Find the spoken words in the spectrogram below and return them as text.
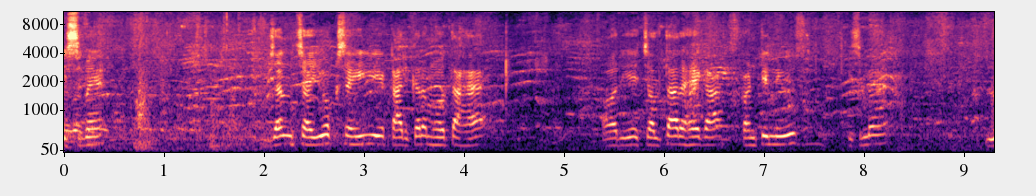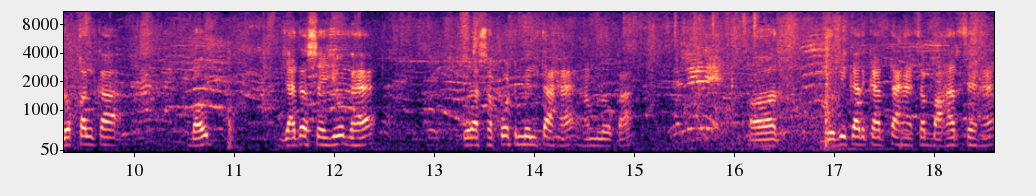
इसमें जन सहयोग से ही ये कार्यक्रम होता है और ये चलता रहेगा कंटिन्यूस इसमें लोकल का बहुत ज़्यादा सहयोग है पूरा सपोर्ट मिलता है हम लोग का। और जो भी कार्यकर्ता हैं सब बाहर से हैं।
